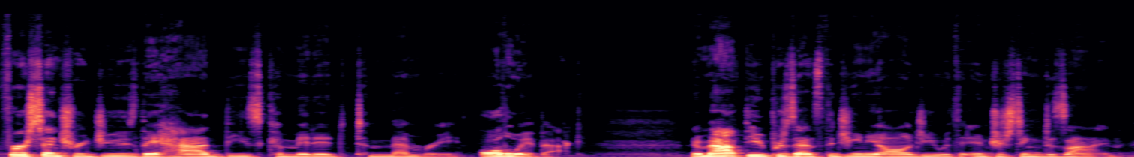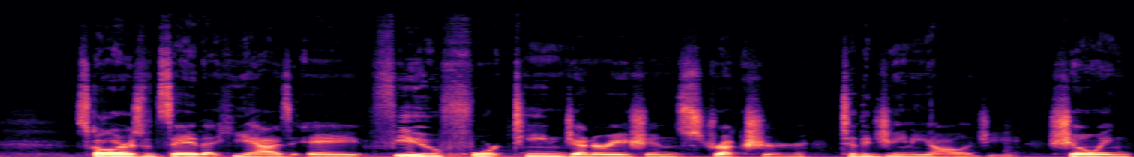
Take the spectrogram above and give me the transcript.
first century Jews, they had these committed to memory all the way back. Now, Matthew presents the genealogy with an interesting design. Scholars would say that he has a few 14 generation structure to the genealogy, showing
